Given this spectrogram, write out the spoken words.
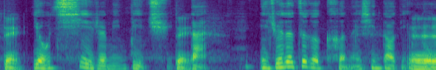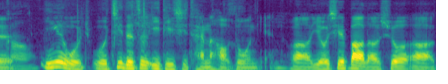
对油气人民币取代。你觉得这个可能性到底有多高？呃、因为我我记得这个议题其实谈了好多年啊、呃，有一些报道说，呃，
